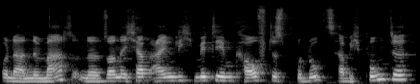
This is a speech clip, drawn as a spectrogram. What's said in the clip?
und dann eine Markt, ne, sondern ich habe eigentlich mit dem Kauf des Produkts habe ich Punkte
